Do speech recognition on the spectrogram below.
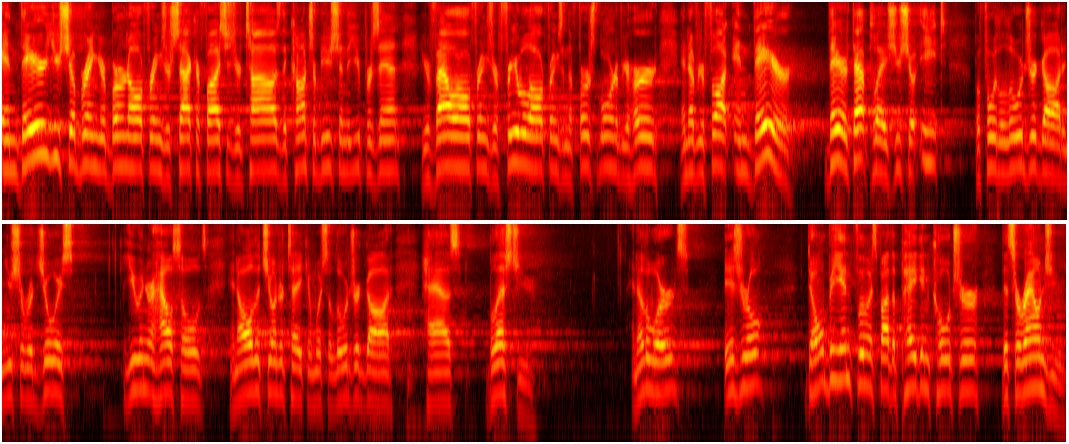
and there you shall bring your burnt offerings, your sacrifices, your tithes, the contribution that you present, your vow offerings, your freewill offerings, and the firstborn of your herd and of your flock. And there, there at that place, you shall eat before the Lord your God, and you shall rejoice, you and your households, in all that you undertake, in which the Lord your God has blessed you. In other words, Israel, don't be influenced by the pagan culture that's around you.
